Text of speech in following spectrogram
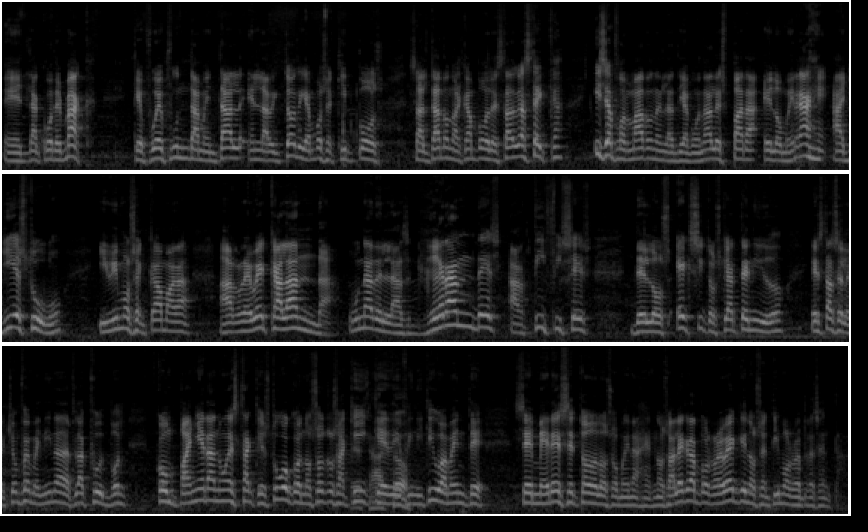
eh, la quarterback, que fue fundamental en la victoria. Ambos equipos saltaron al campo del Estadio Azteca y se formaron en las diagonales para el homenaje. Allí estuvo y vimos en cámara a Rebeca Landa, una de las grandes artífices de los éxitos que ha tenido esta selección femenina de flag football, compañera nuestra que estuvo con nosotros aquí, que definitivamente se merece todos los homenajes. Nos alegra por Rebeca y nos sentimos representados.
